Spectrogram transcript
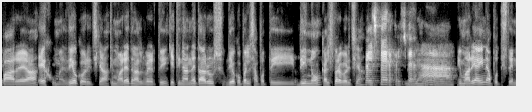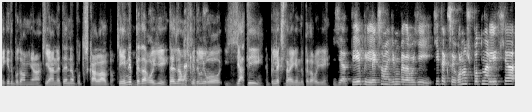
παρέα έχουμε δύο κορίτσια, τη Μαρία την Αλβέρτη και την Ανέτα Ρούσου, δύο κοπέλες από την Ντίνο. Καλησπέρα κορίτσια. Καλησπέρα, καλησπέρα. Γεια. Η Μαρία είναι από τη Στενή και την Ποταμιά και η Ανέτα είναι από το Σκαλάδο και είναι παιδαγωγή. Θέλετε να μας πείτε Ακριβώς. λίγο γιατί επιλέξετε να γίνετε παιδαγωγή; Γιατί επιλέξαμε να γίνουμε παιδαγωγή. Κοίταξε, εγώ να σου πω την αλήθεια,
